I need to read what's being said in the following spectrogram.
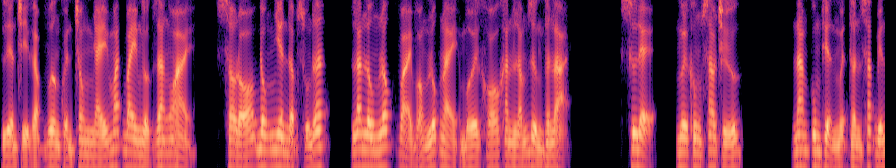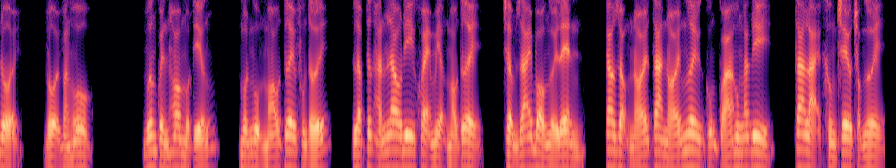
liền chỉ gặp vương quyền trong nháy mắt bay ngược ra ngoài, sau đó đông nhiên đập xuống đất lan lông lốc vài vòng lúc này mới khó khăn lắm dừng thân lại. Sư đệ, ngươi không sao chứ? Nam cung thiện nguyện thần sắc biến đổi, vội vàng hô vương quyền ho một tiếng, một ngụm máu tươi phun tới, lập tức hắn lao đi khỏe miệng máu tươi, chậm rãi bỏ người lên, cao giọng nói ta nói ngươi cũng quá hung ác đi, ta lại không trêu chọc ngươi.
